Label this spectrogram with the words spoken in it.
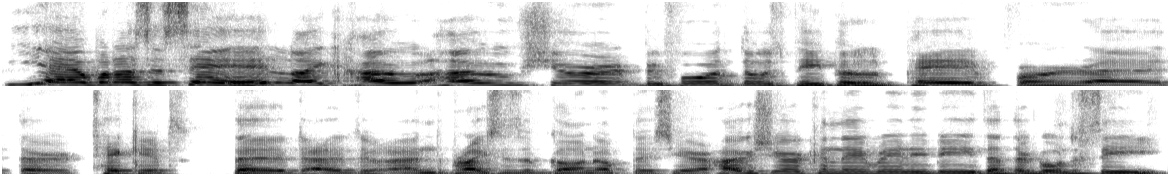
Yeah, but as I say, like how how sure before those people pay for uh, their ticket, the uh, and the prices have gone up this year. How sure can they really be that they're going to see.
